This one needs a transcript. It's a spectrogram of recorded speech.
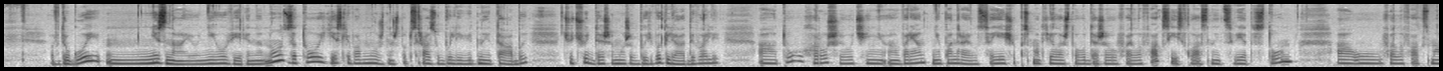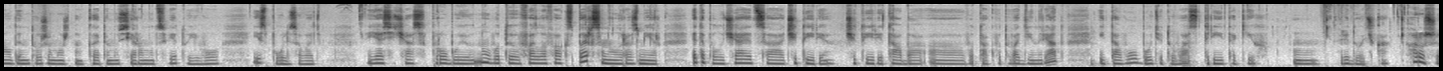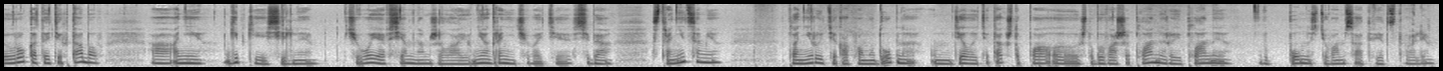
в другой, не знаю, не уверена. Но зато, если вам нужно, чтобы сразу были видны табы, чуть-чуть даже, может быть, выглядывали, то хороший очень а, вариант мне понравился. Я еще посмотрела, что вот даже у Filofax есть классный цвет Stone, а у Filofax Malden тоже можно к этому серому цвету его использовать. Я сейчас пробую, ну вот Filofax Personal размер, это получается 4, 4 таба вот так вот в один ряд, и того будет у вас 3 таких рядочка. Хороший урок от этих табов – а, они гибкие и сильные, чего я всем нам желаю. Не ограничивайте себя страницами, планируйте, как вам удобно, делайте так, чтобы, э, чтобы ваши планеры и планы полностью вам соответствовали.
